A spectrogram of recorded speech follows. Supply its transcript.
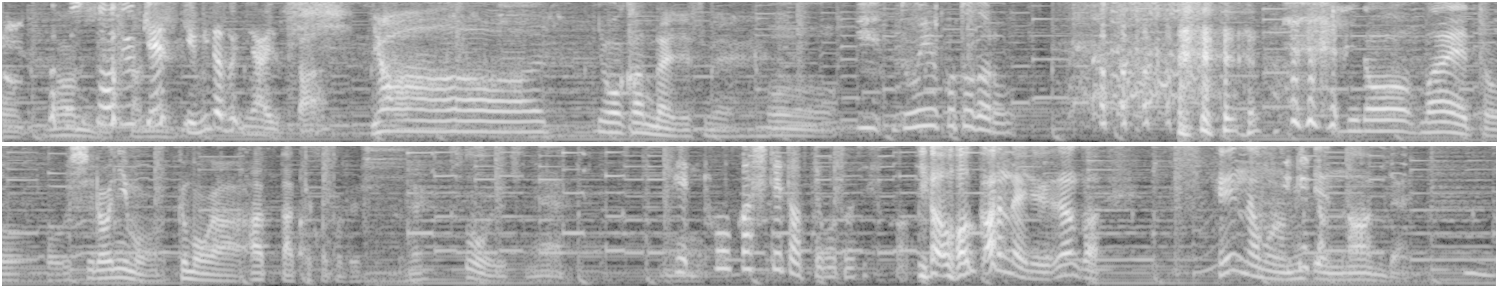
よねねそういう景色見た時ないですか、いやー、わかんないですね。うんえ、どういうことだろう？月の前と後ろにも雲があったってことですよね。そうですね。え、うん透過してたってことですか？いや、わかんないんだけど、なんか変なもの見てんな、みたいな。うん。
